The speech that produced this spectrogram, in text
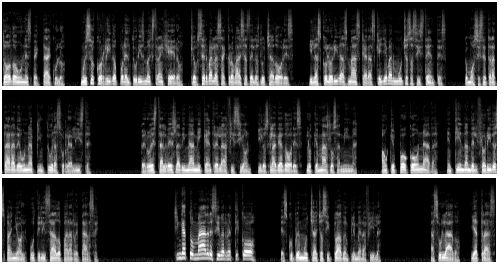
Todo un espectáculo, muy socorrido por el turismo extranjero que observa las acrobacias de los luchadores y las coloridas máscaras que llevan muchos asistentes, como si se tratara de una pintura surrealista pero es tal vez la dinámica entre la afición y los gladiadores lo que más los anima, aunque poco o nada entiendan del florido español utilizado para retarse. ¡Chinga tu madre, cibernético! escupe un muchacho situado en primera fila. A su lado y atrás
